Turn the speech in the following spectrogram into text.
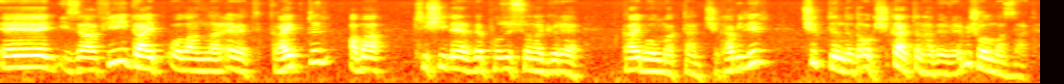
Ee, izafi gayb olanlar evet gayiptir ama kişiler ve pozisyona göre gayb olmaktan çıkabilir. Çıktığında da o kişi gaybtan haber vermiş olmaz zaten.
